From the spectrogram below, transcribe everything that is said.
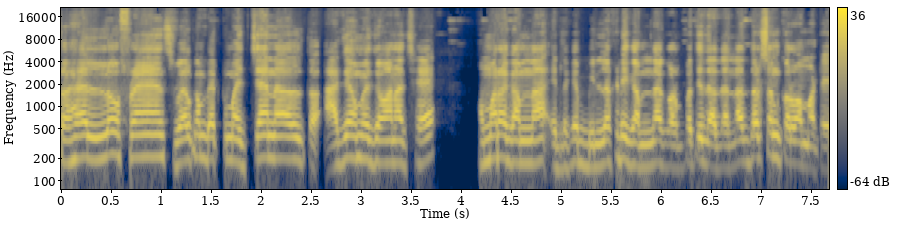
તો hello friends, welcome back to my channel. તો આજે અમે જવાના છે અમારા ગામના, એટલે કે બિલખડી ગામના ગણપતિ દાદાના દર્શન કરવા માટે.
